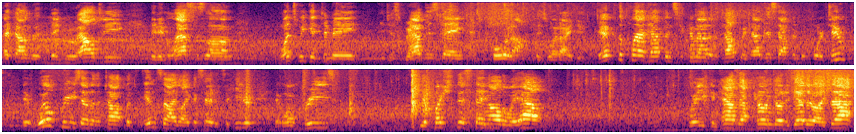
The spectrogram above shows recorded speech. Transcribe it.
I found that they grew algae. They didn't last as long. Once we get to May, you just grab this thing and pull it off, is what I do. If the plant happens to come out of the top, we've had this happen before too, it will freeze out of the top, but inside, like I said, it's a heater. It won't freeze. You push this thing all the way out, where you can have that cone go together like that.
